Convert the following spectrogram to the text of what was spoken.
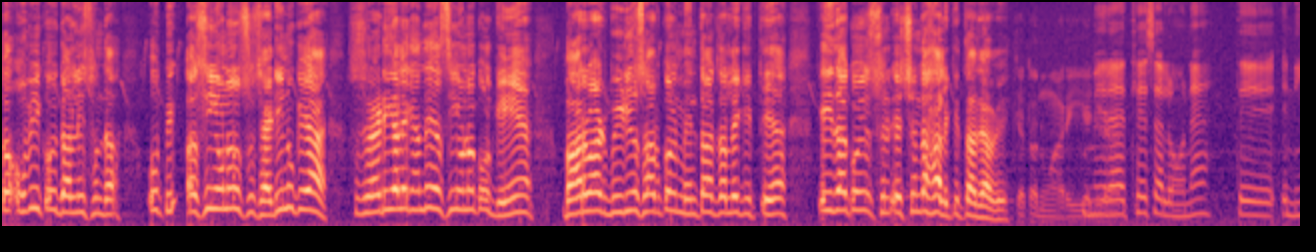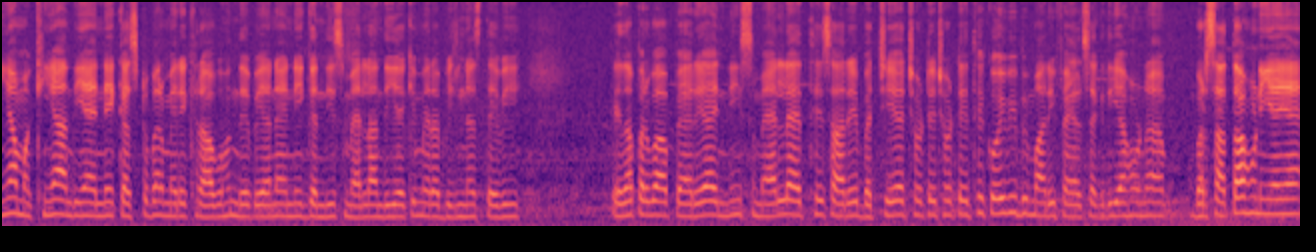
ਤਾਂ ਉਹ ਵੀ ਕੋਈ ਗੱਲ ਨਹੀਂ ਸੁਣਦਾ। ਉਹ ਅਸੀਂ ਉਹਨਾਂ ਨੂੰ ਸੁਸਾਇਟੀ ਨੂੰ ਕਿਹਾ ਸੁਸਾਇਟੀ ਵਾਲੇ ਕਹਿੰਦੇ ਅਸੀਂ ਉਹਨਾਂ ਕੋਲ ਗਏ ਆ ਬਾਰ-ਬਾਰ ਵੀਡੀਓ ਸਾਹਿਬ ਕੋਲ ਮਿੰਤਾਂ ਤਰਲੇ ਕੀਤੇ ਆ ਕਿ ਇਹਦਾ ਕੋਈ ਸੋਲੂਸ਼ਨ ਦਾ ਹੱਲ ਕੀਤਾ ਜਾਵੇ। ਜਾਂ ਤੁਹਾਨੂੰ ਆ ਰਹੀ ਹੈ ਮੇਰਾ ਇੱਥੇ ਸੈਲੂਨ ਹੈ। ਅਤੇ ਇੰਨੀਆਂ ਮੱਖੀਆਂ ਆਉਂਦੀਆਂ, ਇੰਨੇ ਕਸਟਮਰ ਮੇਰੇ ਖਰਾਬ ਹੁੰਦੇ ਪਏ ਨੇ, ਇੰਨੀ ਗੰਦੀ ਸਮੈਲ ਆਉਂਦੀ ਹੈ ਕਿ ਮੇਰਾ ਬਿਜ਼ਨਸ ਤੇ ਵੀ ਇਹਦਾ ਪ੍ਰਭਾਵ ਪੈ ਰਿਹਾ, ਇੰਨੀ ਸਮੈਲ ਹੈ ਇੱਥੇ ਸਾਰੇ ਬੱਚੇ ਆ ਛੋਟੇ ਛੋਟੇ ਇੱਥੇ ਕੋਈ ਵੀ ਬਿਮਾਰੀ ਫੈਲ ਸਕਦੀ ਆ। ਹੁਣ ਬਰਸਾਤਾਂ ਹੋਣੀਆਂ ਆ,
